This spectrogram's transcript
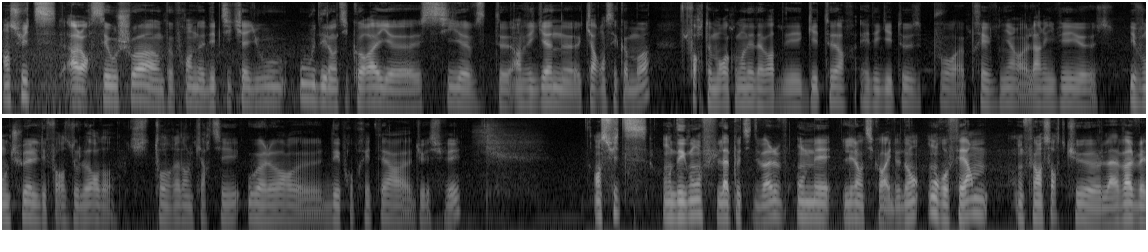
Ensuite, alors c'est au choix, on peut prendre des petits cailloux ou des lentilles corail si vous êtes un vegan carencé comme moi. Fortement recommandé d'avoir des guetteurs et des guetteuses pour euh, prévenir euh, l'arrivée euh, éventuelle des forces de l'ordre qui tourneraient dans le quartier ou alors des propriétaires du SUV. Ensuite, on dégonfle la petite valve, on met les lentilles dedans, on referme, on fait en sorte que la valve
